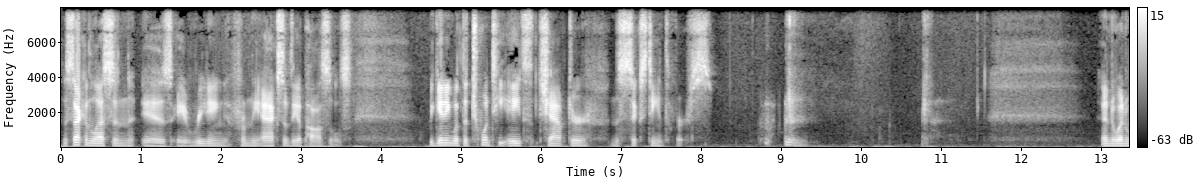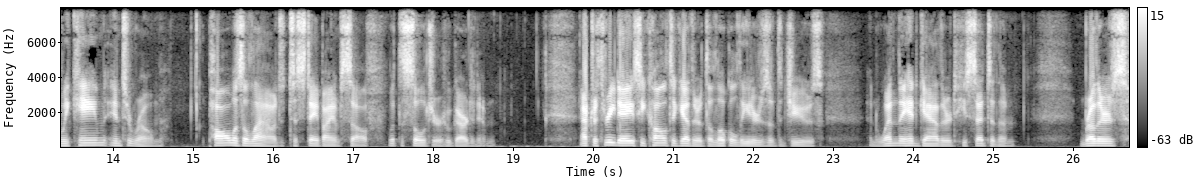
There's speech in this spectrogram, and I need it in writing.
The second lesson is a reading from the Acts of the Apostles, beginning with the 28th chapter and the 16th verse. and when we came into Rome, Paul was allowed to stay by himself with the soldier who guarded him. After three days, he called together the local leaders of the Jews, and when they had gathered, he said to them, Brothers,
